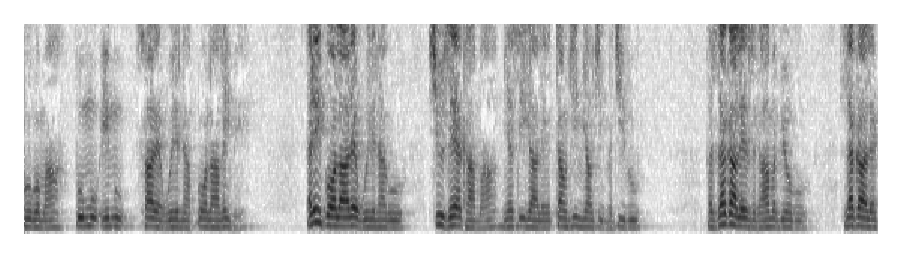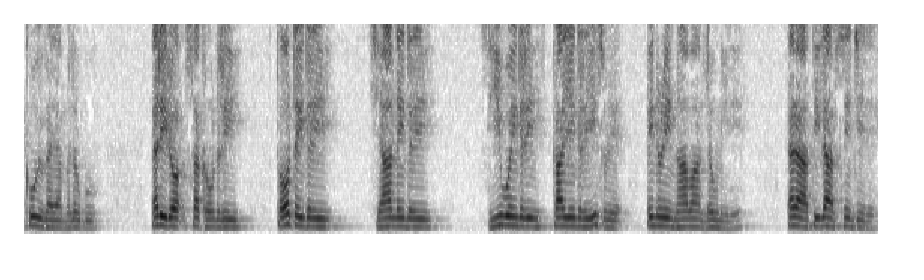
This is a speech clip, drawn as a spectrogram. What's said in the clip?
ကိုယ်ပေါ်မှာပူမှုအေးမှုစတဲ့ဝေဒနာပေါ်လာလိမ့်မယ်အဲ့ဒီပေါ်လာတဲ့ဝေဒနာကိုရှုစဲအခါမှာမျက်စိကလည်းတောင်ကြည့်မြောက်ကြည့်မကြည့်ဘူး ပါးစပ်ကလည်းစကားမပြောဘူးလက်ကလည်းကိုယ်ယူကရမလုပ်ဘူးအဲ့ဒီတော့စက်ခုံတရီသောတိန်တရီယာနေတရီဇီဝိန်တရီကာယိန်တရီဆိုတဲ့အိန္ဒြေ၅ပါးလုံနေတယ်အဲ့ဒါသီလစင်ကြယ်တယ်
